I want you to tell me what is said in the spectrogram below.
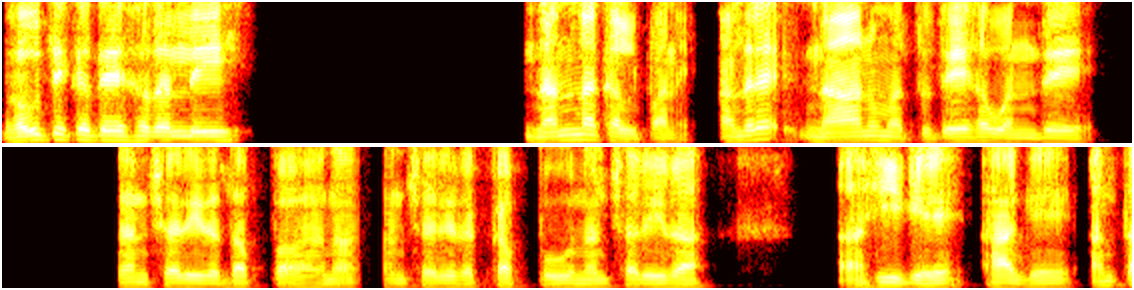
ಭೌತಿಕ ದೇಹದಲ್ಲಿ ನನ್ನ ಕಲ್ಪನೆ. ಅಂದ್ರೆ ನಾನು ಮತ್ತು ದೇಹ ಒಂದೇ. ನನ್ನ ಶರೀರ ದಪ್ಪ ನನ್ನ ಶರೀರ ಕಪ್ಪು ನನ್ನ ಶರೀರ ಹೀಗೆ, ಹಾಗೆ ಅಂತ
